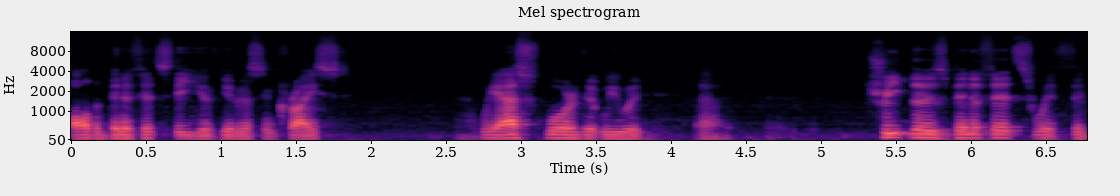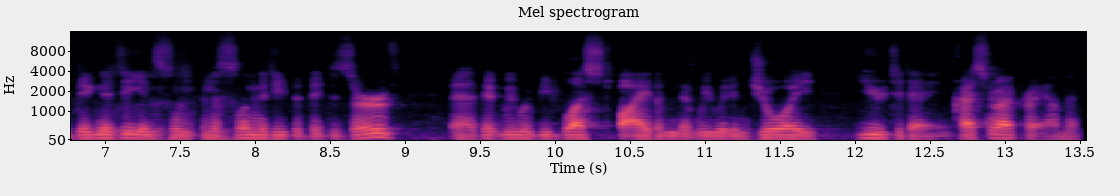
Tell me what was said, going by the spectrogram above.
all the benefits that you have given us in Christ. Uh, we ask, Lord, that we would uh, treat those benefits with the dignity and, and the solemnity that they deserve, uh, that we would be blessed by them, that we would enjoy you today. In Christ's name I pray, amen.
